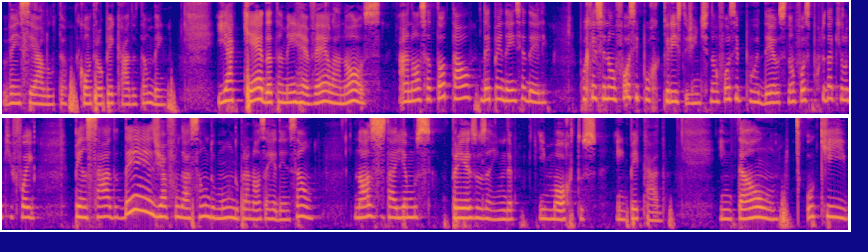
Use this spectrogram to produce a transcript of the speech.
vencer a luta contra o pecado também. E a queda também revela a nós a nossa total dependência dele. Porque se não fosse por Cristo, gente, se não fosse por Deus, se não fosse por tudo aquilo que foi pensado desde a fundação do mundo para nossa redenção, nós estaríamos presos ainda e mortos em pecado. Então, o que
